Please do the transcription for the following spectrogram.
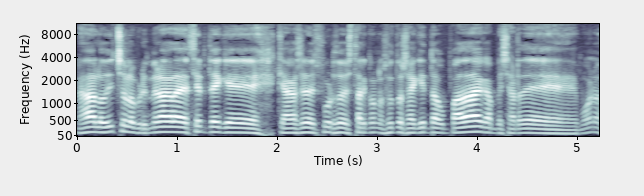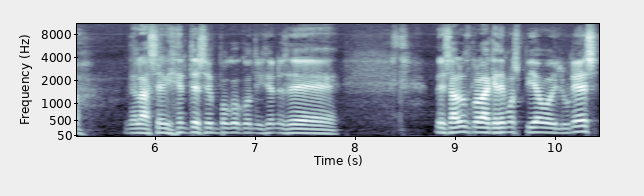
Nada, lo dicho, lo primero agradecerte que, que, hagas el esfuerzo de estar con nosotros aquí en Taupada, que a pesar de, bueno, de las evidentes un poco condiciones de, de salud con la que te hemos pillado hoy lunes,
